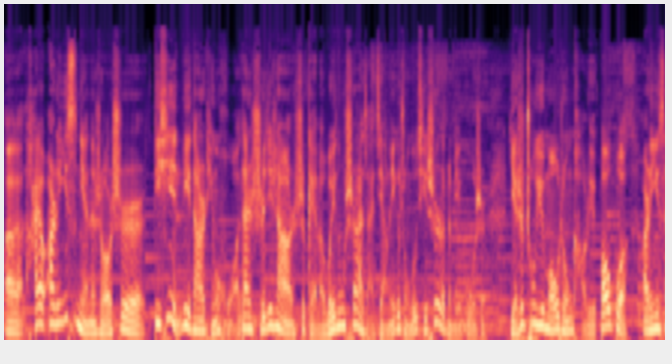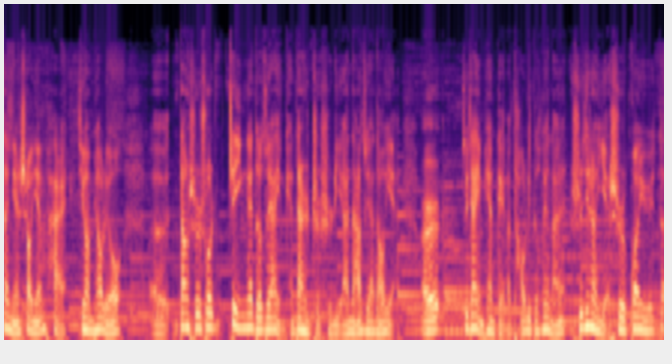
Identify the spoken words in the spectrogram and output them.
呃，还有二零一四年的时候是《地心引力》，当时挺火，但实际上是给了《维奴十二载》，讲了一个种族歧视的这么一个故事，也是出于某种考虑。包括二零一三年《少年派》《奇幻漂流》。呃，当时说这应该得最佳影片，但是只是李安拿了最佳导演，而最佳影片给了逃离德黑兰，实际上也是关于他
